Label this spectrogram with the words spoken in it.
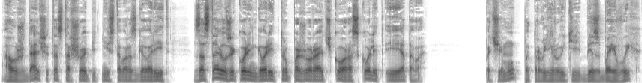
А уж дальше-то старшой пятнистого разговорит. Заставил же корень говорить трупожора очко, расколет и этого. «Почему патрулируете без боевых?»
